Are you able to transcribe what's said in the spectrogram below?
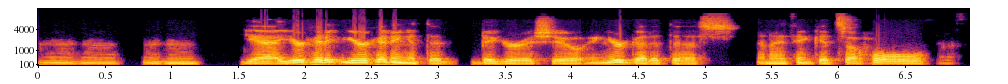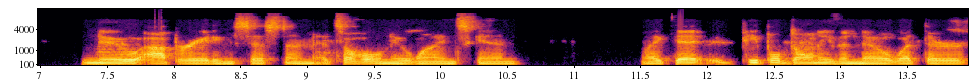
Mm-hmm, mm-hmm. Yeah, you're hitting you're hitting at the bigger issue, and you're good at this. And I think it's a whole new operating system. It's a whole new wineskin. Like that, people don't even know what they're.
